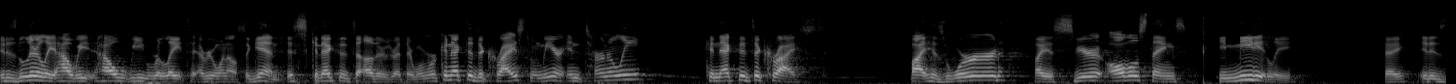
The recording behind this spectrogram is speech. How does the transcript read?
It is literally how we, how we relate to everyone else. Again, it's connected to others right there. When we're connected to Christ, when we are internally connected to Christ by His Word, by His Spirit, all those things, immediately, okay, it is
